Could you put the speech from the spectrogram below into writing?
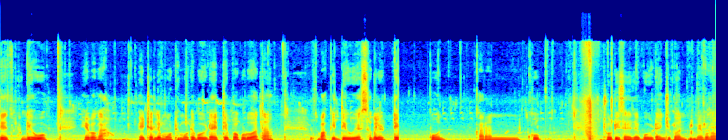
तेच घेऊ. हे बघा ह्याच्यातले मोठे मोठे बोईट आहेत ते पकडू आता. बाकी देऊया सगळे टेपून कारण खूप छोटी साईज आहे बोईटांची पण. हे बघा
